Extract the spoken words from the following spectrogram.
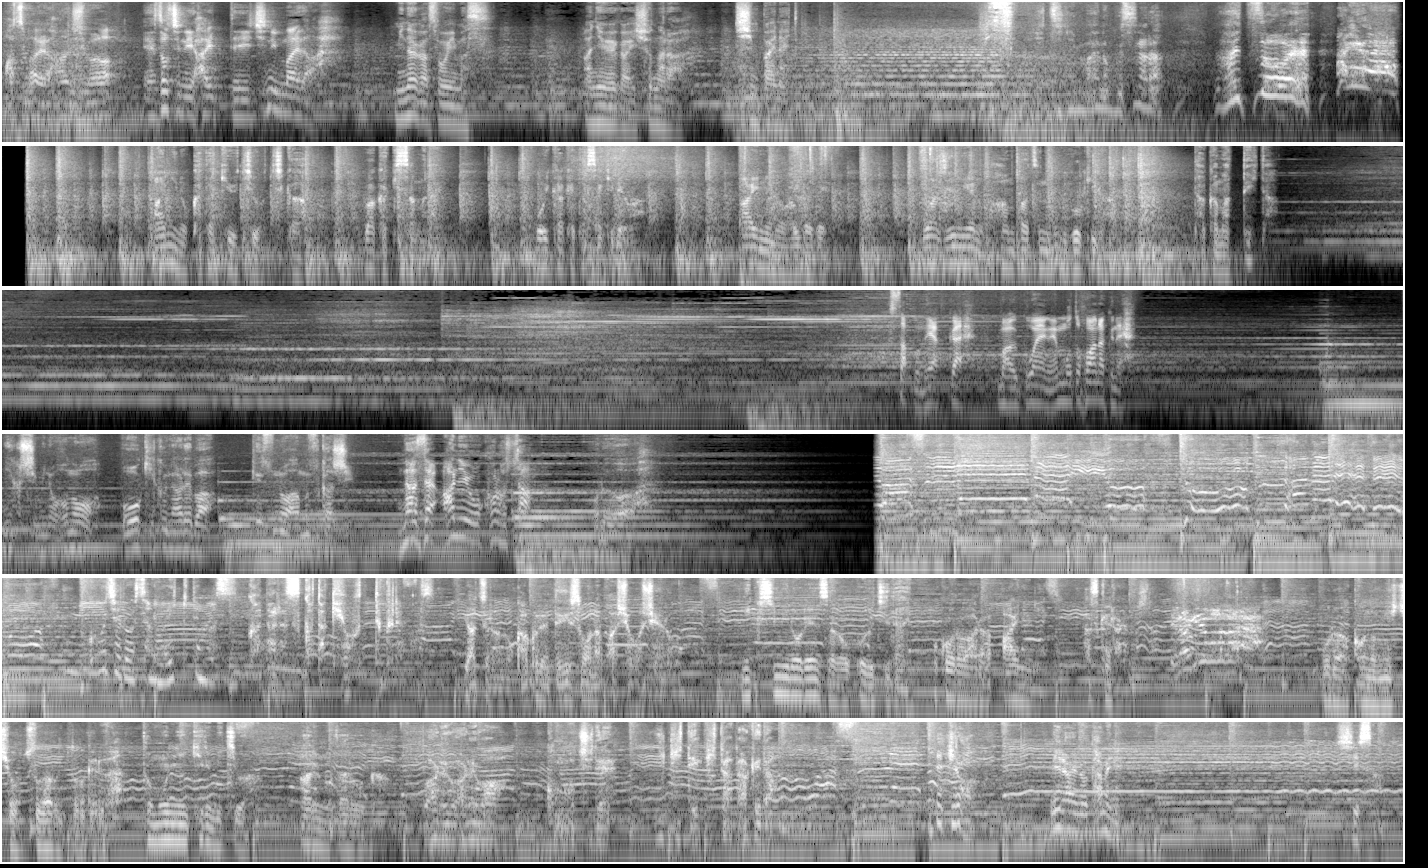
松前藩士は蝦夷地に入って一人前だ。皆がそう言います。兄上が一緒なら心配ないと。一人前の武士ならあいつを追え。兄上！兄の敵討ちを誓う若き侍。追いかけた先ではアイヌの間で和人への反発の動きが高まっていた草とねやっかいマウ公園縁元フォアなくね。憎しみの炎大きくなれば消すのは難しい。なぜ兄を殺した？俺は幸次郎さんは生きてます。必ず敵を撃ってくれます。奴らの隠れていそうな場所を教えろ。憎しみの連鎖が起こる時代心あるアイヌに助けられました。俺はこの道を津軽に届ける。共に生きる道はあるのだろうか。我々はこの地で生きてきただけだ。生きろ。未来のために。示唆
